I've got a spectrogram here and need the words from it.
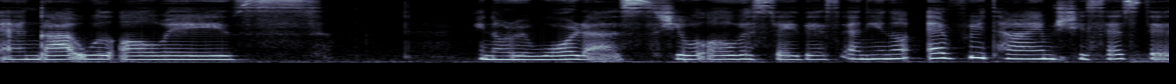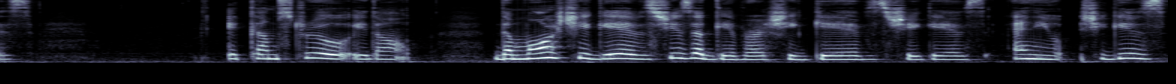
and God will always, you know, reward us. She will always say this. And, you know, every time she says this, it comes true. You know, the more she gives, she's a giver. She gives, she gives, any she gives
